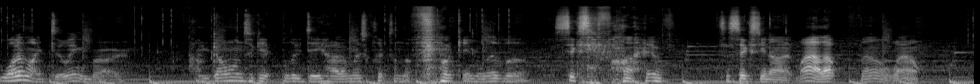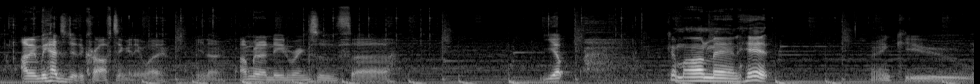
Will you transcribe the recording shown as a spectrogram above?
What am I doing, bro? I'm going to get blue D'hide. I almost clicked on the fucking lever. 65 to 69. Wow, that, oh wow. I mean, we had to do the crafting anyway, you know. I'm gonna need rings of, uh, yep. Come on, man, hit. Thank you.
